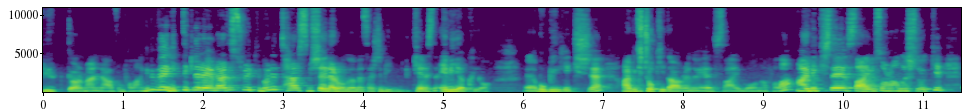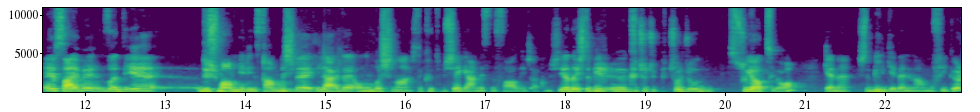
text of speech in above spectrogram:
büyük görmen lazım falan gibi. Ve gittikleri evlerde sürekli böyle ters bir şeyler oluyor. Mesela işte bir, bir keresinde evi yakıyor e, bu bilge kişi. Halbuki çok iyi davranıyor ev sahibi ona falan. Halbuki işte ev sahibi sonra anlaşılıyor ki ev sahibi Zadi'ye düşman bir insanmış hmm. ve ileride onun başına işte kötü bir şey gelmesini sağlayacakmış. Ya da işte bir hmm. küçücük bir çocuğu suya atıyor. Gene işte bilge denilen bu figür.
